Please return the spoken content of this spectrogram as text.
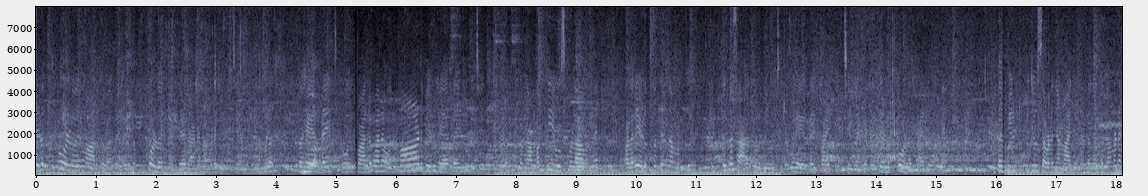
എളുപ്പമുള്ള ഒരു മാർഗമാണ് എളുപ്പമുള്ള ഒരു മെത്തേഡാണ് നമ്മുടെ വീട്ടിൽ ചെയ്യാൻ പറ്റുന്നത്. നമ്മൾ ഇപ്പോൾ ഹെയർ ഡൈ ഒരു പല പല ഒരുപാട് പേര് ഹെയർ ഡൈ കൂടി ചെയ്തിട്ടുണ്ട്. അപ്പോൾ നമുക്ക് യൂസ്ഫുൾ ആവുന്ന വളരെ എളുപ്പത്തിൽ നമുക്ക് കിട്ടുന്ന സാധനങ്ങൾ ഉപയോഗിച്ചിട്ടുള്ള ഹെയർ ഡൈ പാക്ക് ചെയ്യാൻ കേട്ടോ ഇത് എളുപ്പമുള്ള കാര്യമാണ്. അപ്പം ബീട്രൂട്ട് ജ്യൂസ് അവിടെ ഞാൻ മാറ്റിയിട്ടുണ്ട്. നമ്മൾ നമ്മുടെ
